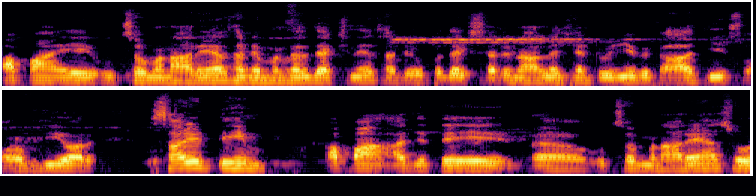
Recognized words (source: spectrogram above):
ਆਪਾਂ ਇਹ ਉਤਸਵ ਮਨਾ ਰਹੇ ਹਾਂ ਸਾਡੇ ਮੰਡਲ ਅਧਿਕਸ਼ ਨੇ ਸਾਡੇ ਉਪ ਅਧਿਕਸ਼ ਸਾਡੇ ਨਾਲ ਨੇ ਸ਼ੰਟੂ ਜੀ ਵਿਕਾਸ ਜੀ ਸੌਰਵ ਜੀ ਔਰ ਸਾਰੀ ਟੀਮ ਆਪਾਂ ਅੱਜ ਇੱਥੇ ਇਹ, ਉਤਸਵ ਮਨਾ ਰਹੇ ਹਾਂ ਸੋ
